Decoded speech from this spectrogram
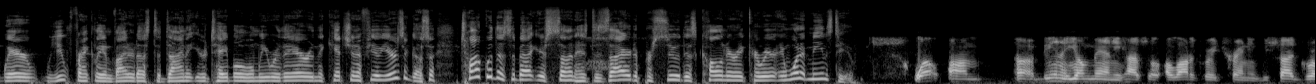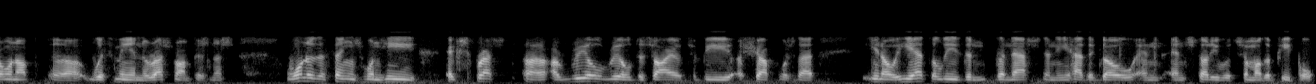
where you frankly invited us to dine at your table when we were there in the kitchen a few years ago. So, talk with us about your son, his desire to pursue this culinary career, and what it means to you. Well, um, uh, being a young man, he has a, a lot of great training. Besides growing up uh, with me in the restaurant business, one of the things when he expressed uh, a real, real desire to be a chef was that, you know, he had to leave the, the nest and he had to go and, and study with some other people.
